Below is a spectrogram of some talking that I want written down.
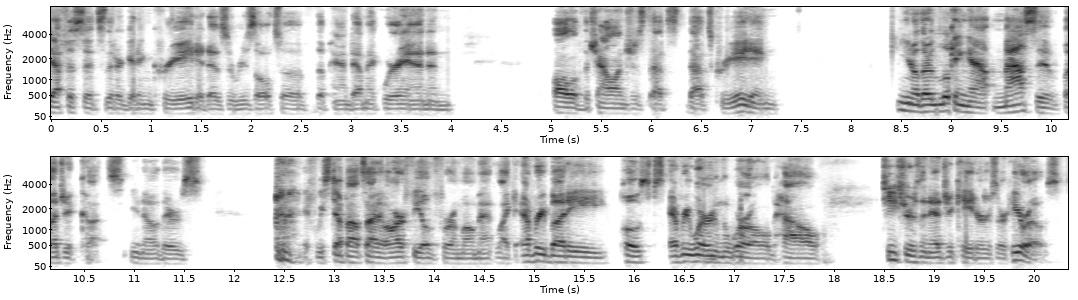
deficits that are getting created as a result of the pandemic we're in and all of the challenges that's that's creating you know they're looking at massive budget cuts. You know there's if we step outside of our field for a moment like everybody posts everywhere in the world how teachers and educators are heroes.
